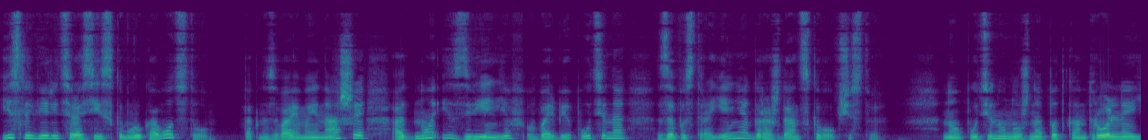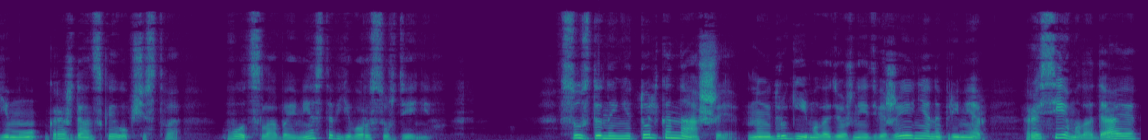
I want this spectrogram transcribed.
Если верить российскому руководству, так называемые «наши» – одно из звеньев в борьбе Путина за построение гражданского общества. Но Путину нужно подконтрольное ему гражданское общество. Вот слабое место в его рассуждениях. Созданы не только наши, но и другие молодежные движения, например, «Россия молодая»,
